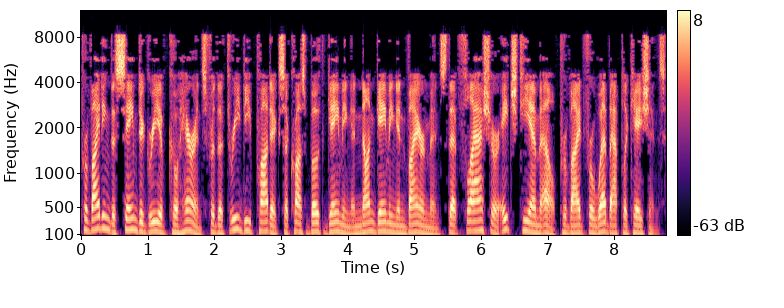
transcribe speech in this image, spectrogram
providing the same degree of coherence for the 3D products across both gaming and non-gaming environments that Flash or HTML provide for web applications.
